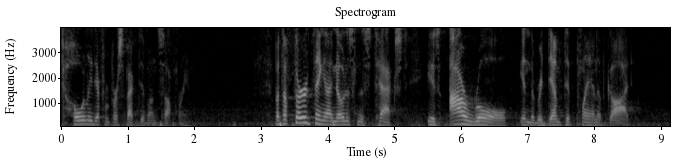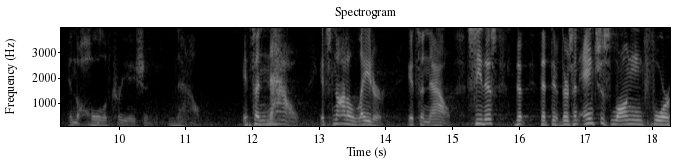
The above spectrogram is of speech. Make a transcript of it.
Totally different perspective on suffering. But the third thing I notice in this text is our role in the redemptive plan of God in the whole of creation now. It's a now, it's not a later. It's a now. See this? That, that there's an anxious longing for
